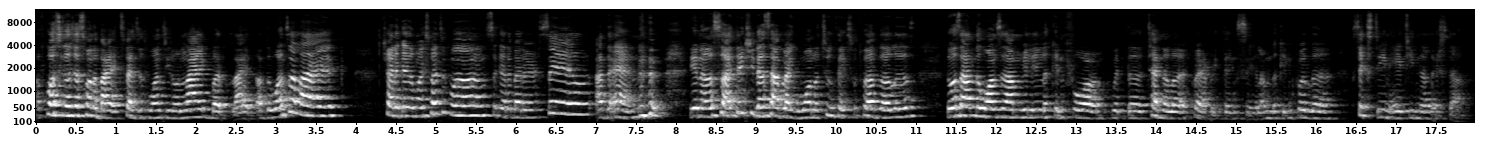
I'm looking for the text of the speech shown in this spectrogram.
Of course you don't just want to buy expensive ones you don't like but like of the ones I like try to get the more expensive ones to get a better sale at the end you know? So I think she does have like one or two things for $12 those aren't the ones that I'm really looking for with the $10 for everything sale. I'm looking for the $16 $18 stuff.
